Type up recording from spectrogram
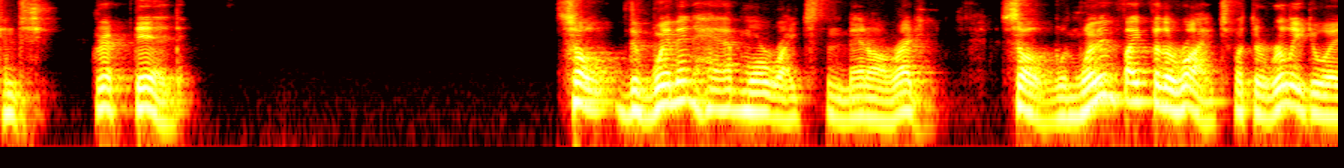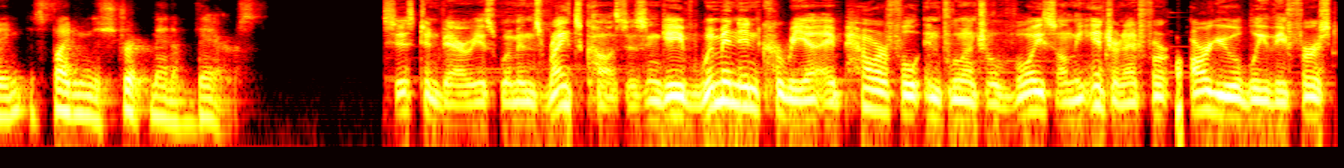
conscripted. So the women have more rights than men already. So when women fight for the rights, what they're really doing is fighting to strip men of theirs. Assist in various women's rights causes and gave women in Korea a powerful, influential voice on the internet for arguably the first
